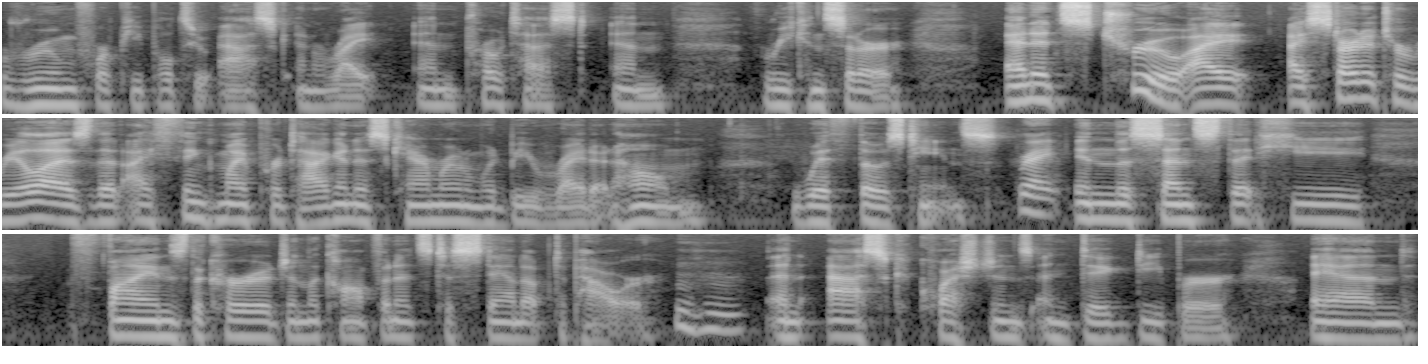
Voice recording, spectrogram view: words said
room for people to ask and write and protest and reconsider. And it's true. I, I started to realize that I think my protagonist, Cameron, would be right at home with those teens. Right. In the sense that he finds the courage and the confidence to stand up to power and ask questions and dig deeper. And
